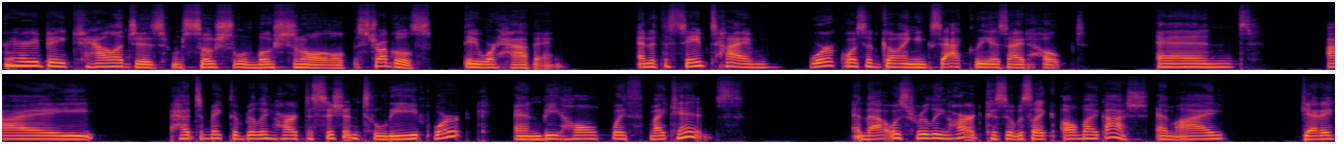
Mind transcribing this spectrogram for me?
very big challenges from social emotional struggles they were having. And at the same time, work wasn't going exactly as I'd hoped. And I had to make the really hard decision to leave work and be home with my kids. And that was really hard because it was like, oh my gosh, am I getting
